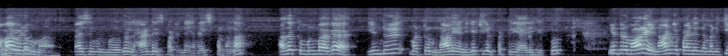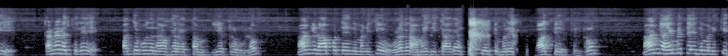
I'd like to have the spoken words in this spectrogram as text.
அம்மாவிடம் பேச விரும்புபவர்கள் ஹேண்ட் ரைஸ் பட்டனை ரைஸ் பண்ணலாம். அதற்கு முன்பாக இன்று மற்றும் நாளைய நிகழ்ச்சிகள் பற்றிய அறிவிப்பு. இன்று மாலை நான்கு பதினைந்து மணிக்கு கன்னடத்திலே பஞ்சபூத நவகிரகத்தம் இயற்ற உள்ளோம். நான்கு நாற்பத்தைந்து மணிக்கு உலக அமைதிக்காக நூற்றி எட்டு முறை வாழ்த்து இருக்கின்றோம். நான்கு ஐம்பத்தைந்து மணிக்கு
